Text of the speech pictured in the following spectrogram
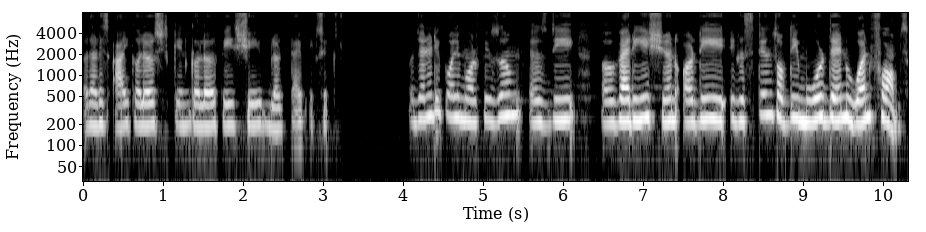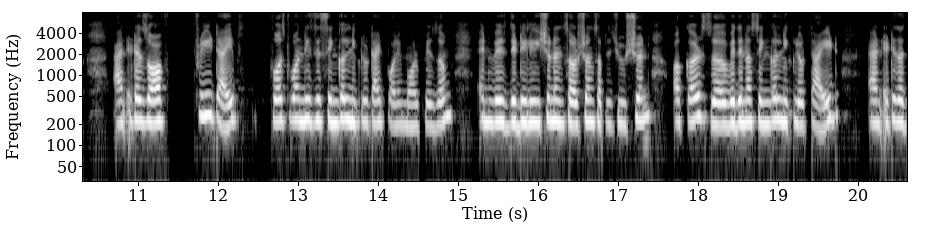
that is, eye color, skin color, face shape, blood type, etc. Genetic polymorphism is the uh, variation or the existence of the more than one forms, and it is of three types first one is the single nucleotide polymorphism in which the deletion insertion substitution occurs uh, within a single nucleotide and it is an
